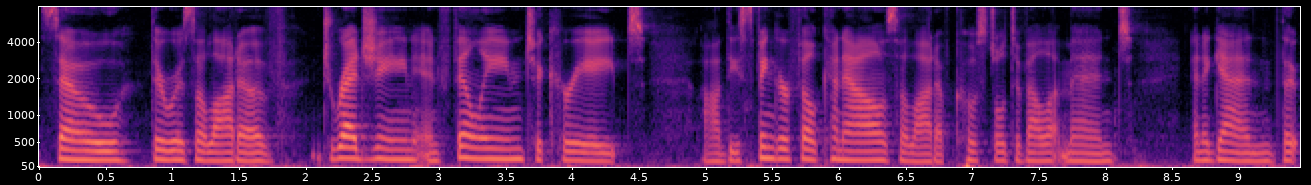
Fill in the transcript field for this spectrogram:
So there was a lot of dredging and filling to create uh, these finger fill canals, a lot of coastal development, and again, the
